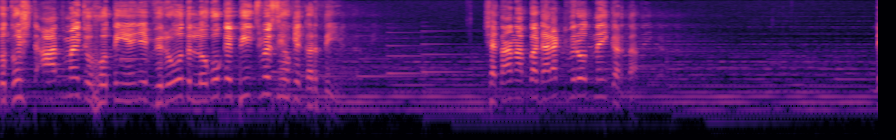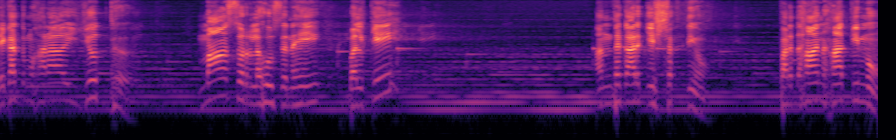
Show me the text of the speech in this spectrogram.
तो दुष्ट आत्माएँ जो होती हैं, ये विरोध लोगों के बीच में से होकर करती हैं। शैतान आपका डायरेक्ट विरोध नहीं करता। देखा तुम्हारा युद्ध मांस और लहू से नहीं, बल्कि अंधकार की शक्तियों, प्रधान हाकिमों,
